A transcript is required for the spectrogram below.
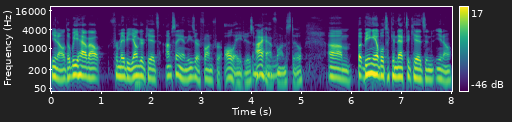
you know that we have out for maybe younger kids i'm saying these are fun for all ages i have fun still um, but being able to connect to kids and you know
